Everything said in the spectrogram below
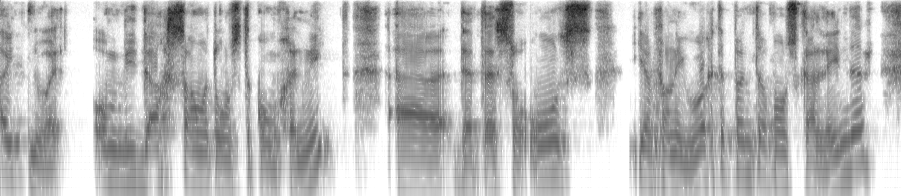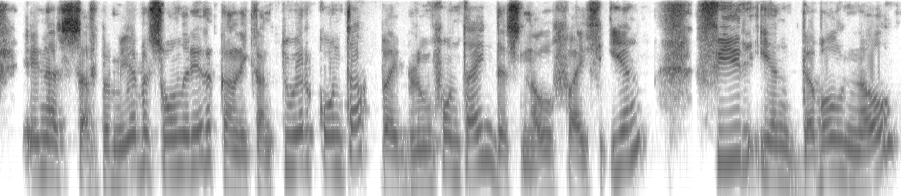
uitnooi om die dag saam met ons te kom geniet. Uh dit is vir ons een van die hoogtepunte op ons kalender en as vir meer besonderhede kan die kantoor kontak by Bloemfontein dis 051 4100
